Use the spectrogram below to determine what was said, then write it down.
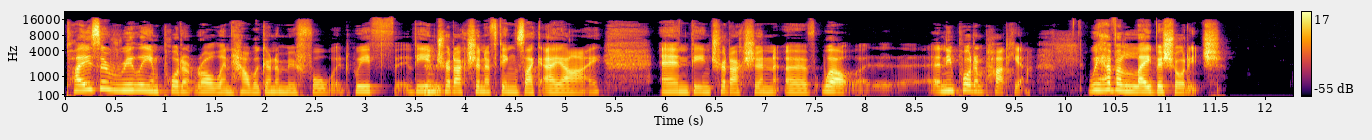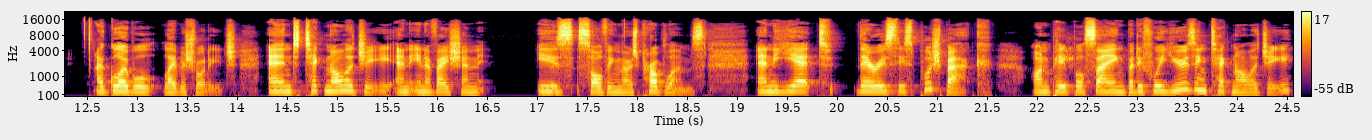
plays a really important role in how we're going to move forward with the mm-hmm. introduction of things like ai and the introduction of well uh, an important part here we have a labor shortage a global labor shortage, and technology and innovation is solving those problems. And yet, there is this pushback on people saying, but if we're using technology,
